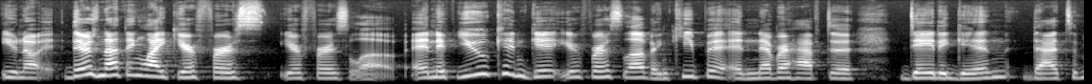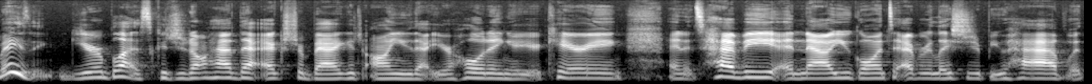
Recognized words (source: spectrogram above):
you know there's nothing like your first your first love. And if you can get your first love and keep it and never have to date again that's amazing. You're blessed because you don't have that extra baggage on you that you're holding or you're carrying and it's heavy and now you go into every relationship you have with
